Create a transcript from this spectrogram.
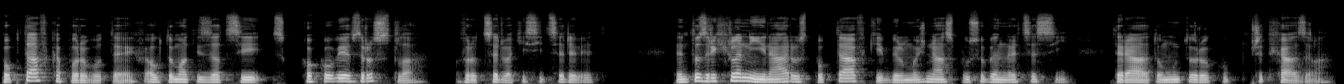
Poptávka po robotech v automatizaci skokově vzrostla v roce 2009. Tento zrychlený nárůst poptávky byl možná způsoben recesí, která tomuto roku předcházela.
